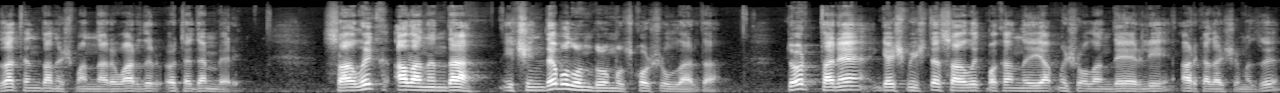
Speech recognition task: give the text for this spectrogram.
zaten danışmanları vardır öteden beri. Sağlık alanında içinde bulunduğumuz koşullarda dört tane geçmişte Sağlık Bakanlığı yapmış olan değerli arkadaşımızı,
